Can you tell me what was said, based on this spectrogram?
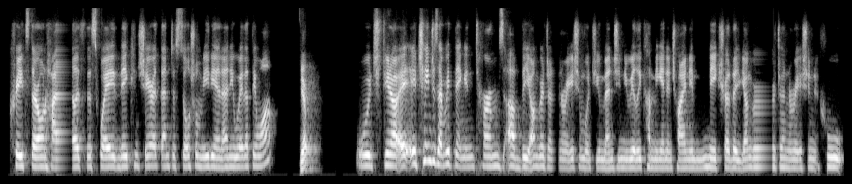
creates their own highlights this way, they can share it then to social media in any way that they want. Yep. Which, you know, it, it changes everything in terms of the younger generation, which you mentioned, you really coming in and trying to make sure the younger generation who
